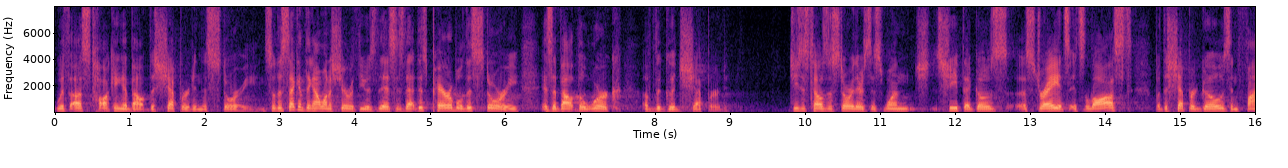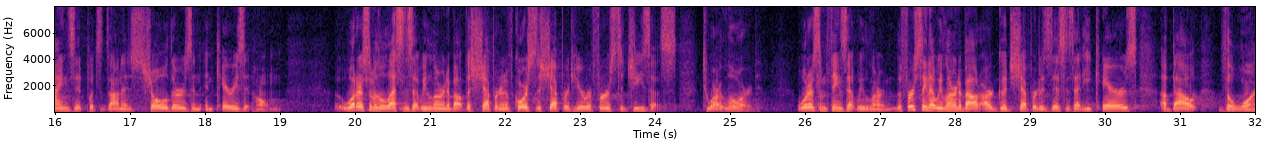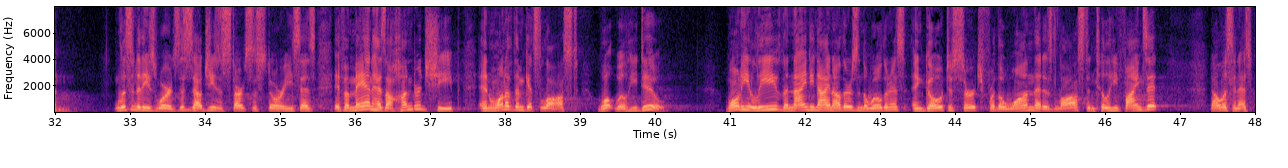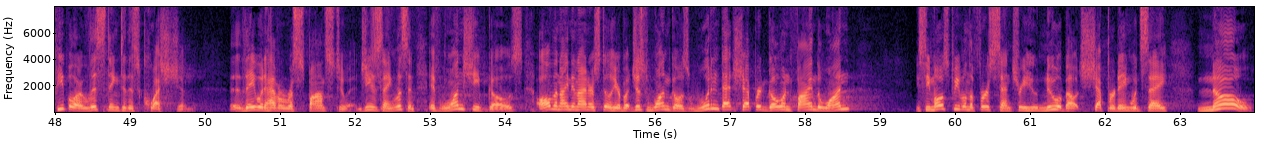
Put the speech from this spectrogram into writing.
with us talking about the shepherd in this story. So the second thing I want to share with you is this is that this parable, this story is about the work of the good shepherd. Jesus tells the story there's this one sheep that goes astray, it's, it's lost. But the shepherd goes and finds it, puts it on his shoulders, and, and carries it home. What are some of the lessons that we learn about the shepherd? And of course, the shepherd here refers to Jesus, to our Lord. What are some things that we learn? The first thing that we learn about our good shepherd is this is that he cares about the one. Listen to these words. This is how Jesus starts the story. He says, If a man has a hundred sheep and one of them gets lost, what will he do? Won't he leave the 99 others in the wilderness and go to search for the one that is lost until he finds it? Now, listen, as people are listening to this question, they would have a response to it. Jesus is saying, listen, if one sheep goes, all the 99 are still here, but just one goes, wouldn't that shepherd go and find the one? You see, most people in the first century who knew about shepherding would say, no,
